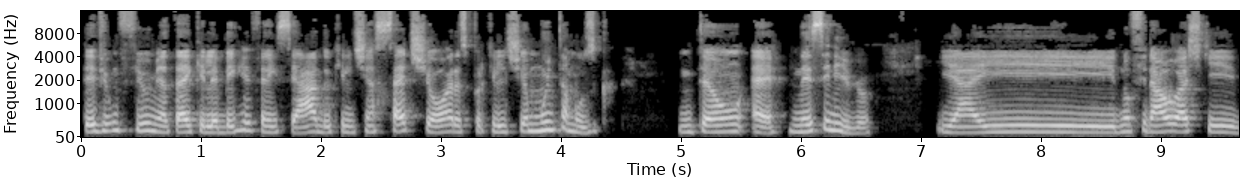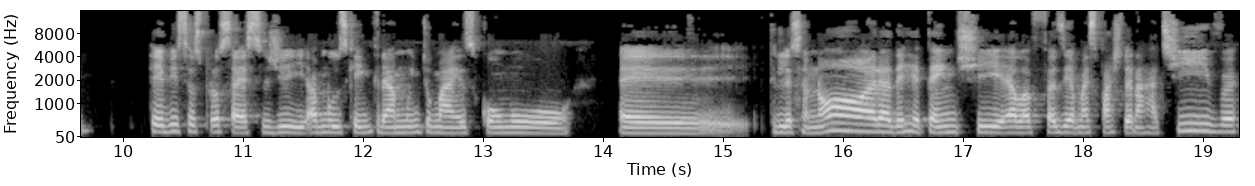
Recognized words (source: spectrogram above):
teve um filme até que ele é bem referenciado, que ele tinha sete horas, porque ele tinha muita música. Então, é, nesse nível. E aí, no final, eu acho que teve seus processos de a música entrar muito mais como é, trilha sonora, de repente ela fazia mais parte da narrativa,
